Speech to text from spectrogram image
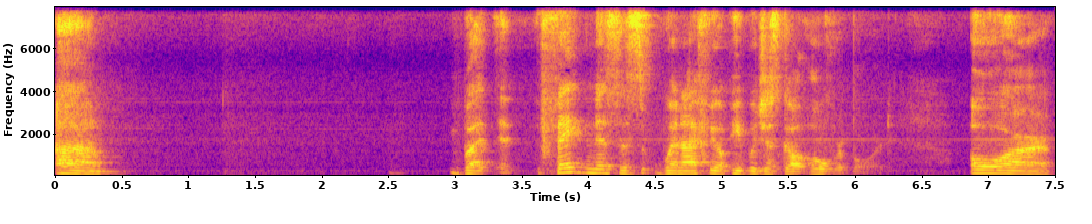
Um but fakeness is when I feel people just go overboard. Or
